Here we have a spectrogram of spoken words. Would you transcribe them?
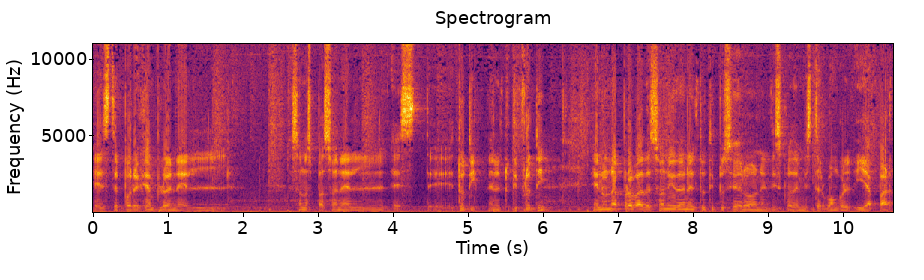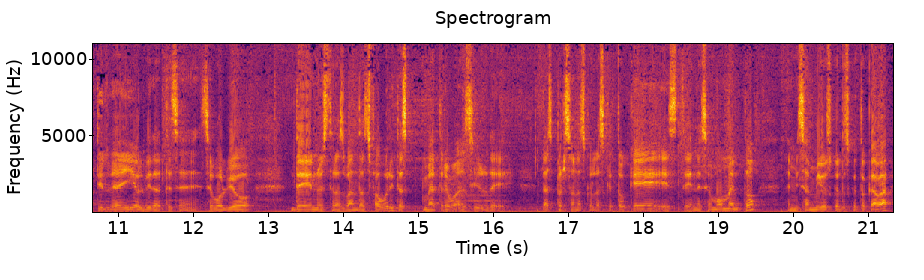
este, por ejemplo, en el. Eso nos pasó en el este, Tutti, en el Tutti Frutti. En una prueba de sonido en el Tutti pusieron el disco de Mr. Bungle y a partir de ahí, olvídate, se, se volvió de nuestras bandas favoritas. Me atrevo a decir de las personas con las que toqué este, en ese momento, de mis amigos con los que tocaba,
